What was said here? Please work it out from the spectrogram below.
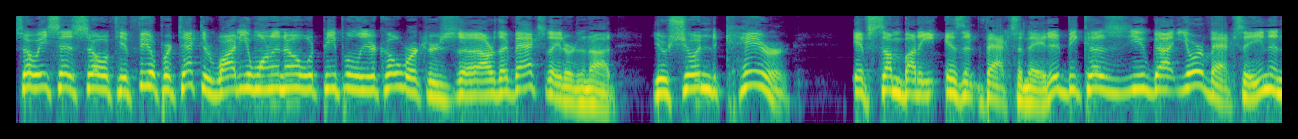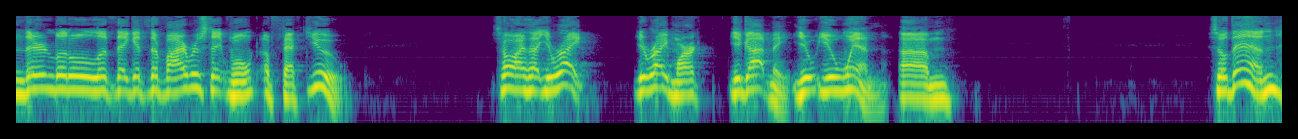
So he says, so if you feel protected, why do you want to know what people, your coworkers, uh, are they vaccinated or not? You shouldn't care if somebody isn't vaccinated because you've got your vaccine and their little, if they get the virus, it won't affect you. So I thought, you're right. You're right, Mark. You got me. You you win. Um, so then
